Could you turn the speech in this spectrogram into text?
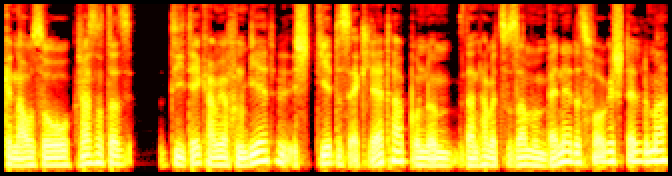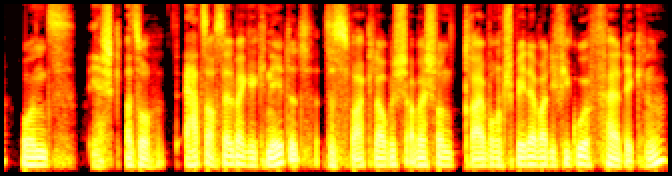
Genau so. Ich weiß noch, dass die Idee kam ja von mir, ich dir das erklärt habe und ähm, dann haben wir zusammen im Benne das vorgestellt immer. Und ja, ich, also er hat es auch selber geknetet. Das war, glaube ich, aber schon drei Wochen später war die Figur fertig. Ne?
